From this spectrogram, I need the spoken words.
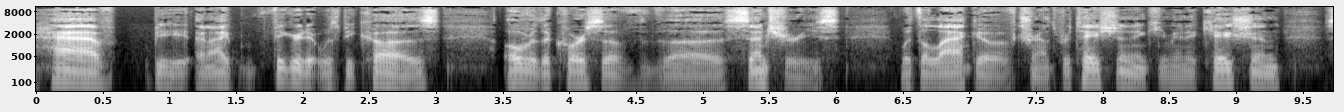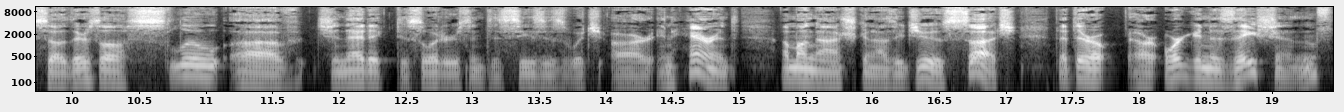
have be, and I figured it was because over the course of the centuries with the lack of transportation and communication. So there's a slew of genetic disorders and diseases which are inherent among Ashkenazi Jews, such that there are organizations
